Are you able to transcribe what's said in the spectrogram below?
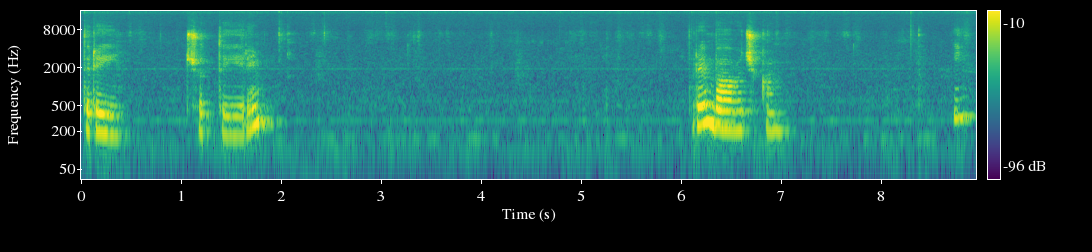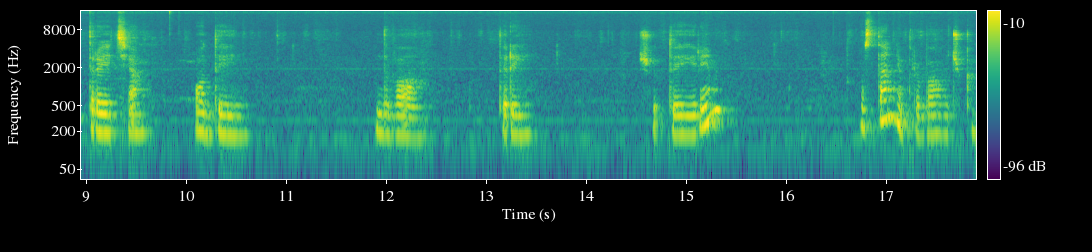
три, чотири. Прибавочка. І третя. Один, два, три, чотири. Остання прибавочка.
